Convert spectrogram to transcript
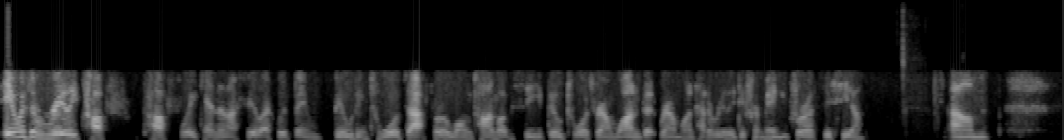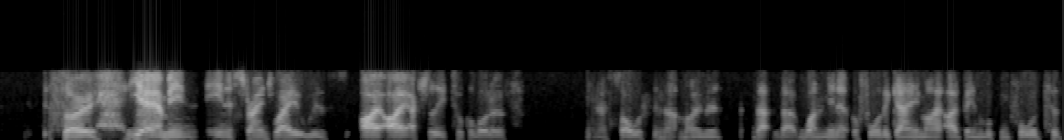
it was a really tough tough weekend, and I feel like we've been building towards that for a long time. Obviously, you build towards round one, but round one had a really different meaning for us this year. Um, so yeah, I mean, in a strange way, it was. I, I actually took a lot of, you know, solace in that moment. That that one minute before the game, I, I'd been looking forward to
